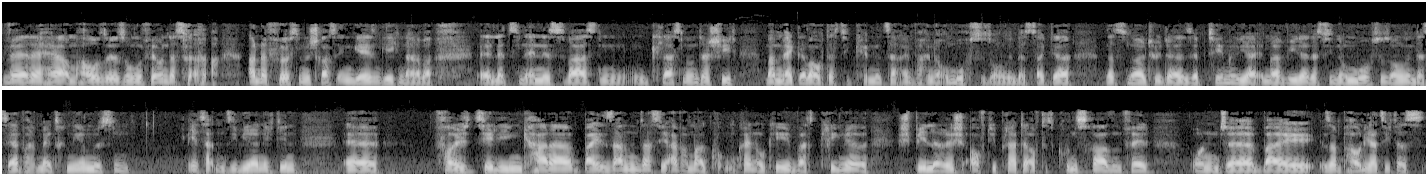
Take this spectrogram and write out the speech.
wer der Herr am Hause ist ungefähr und das an der Fürstenstraße in Gelsenkirchen. Aber äh, letzten Endes war es ein, ein Klassenunterschied. Man merkt aber auch, dass die Chemnitzer einfach in der Umbruchssaison sind. Das sagt der Nationaltöter Sepp ja immer wieder, dass sie in der Umbruchssaison sind, dass sie einfach mehr trainieren müssen. Jetzt hatten sie wieder nicht den äh, vollzähligen Kader beisammen, dass sie einfach mal gucken können, okay, was kriegen wir spielerisch auf die Platte, auf das Kunstrasenfeld. Und äh, bei St. Pauli hat sich das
